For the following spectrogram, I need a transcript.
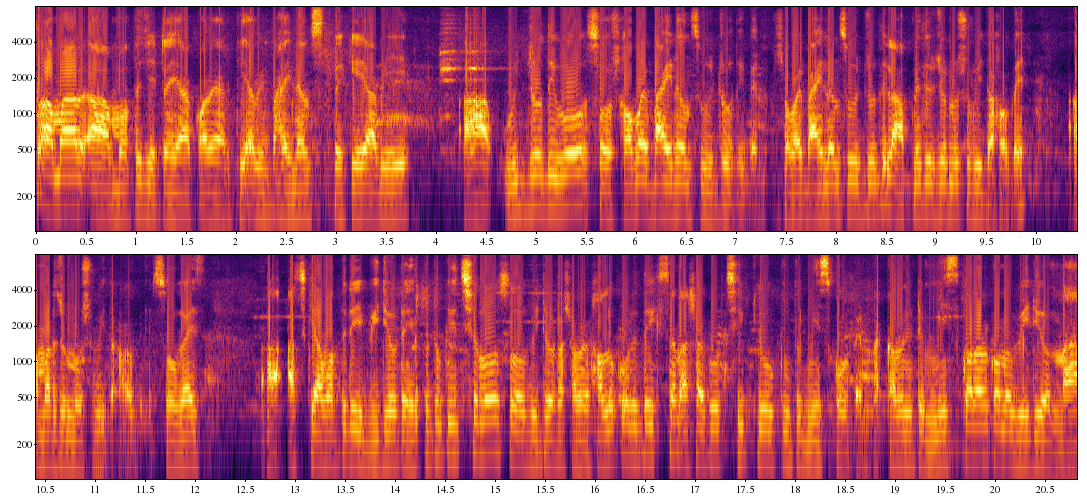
তো আমার মতে যেটা ইয়া করে আর কি, আমি বাইন্যান্স থেকে আমি উইথড্র দিব সো সবাই বাইন্যান্স উইথড্র দিবেন। সবাই বাইন্যান্স উইথড্র দিলে আপনাদের জন্য সুবিধা হবে, আমার জন্য সুবিধা হবে। সো গাইজ আজকে আমাদের এই ভিডিওটা এতটুকুই ছিল সো ভিডিওটা সবাই ভালো করে দেখছেন। আশা করছি কেউ কিন্তু মিস করবেন না, কারণ এটা মিস করার কোনো ভিডিও না।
